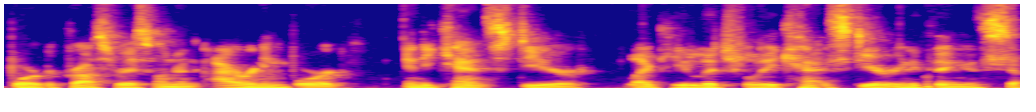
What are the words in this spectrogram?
border cross race on an ironing board, and he can't steer. Like he literally can't steer anything, and so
